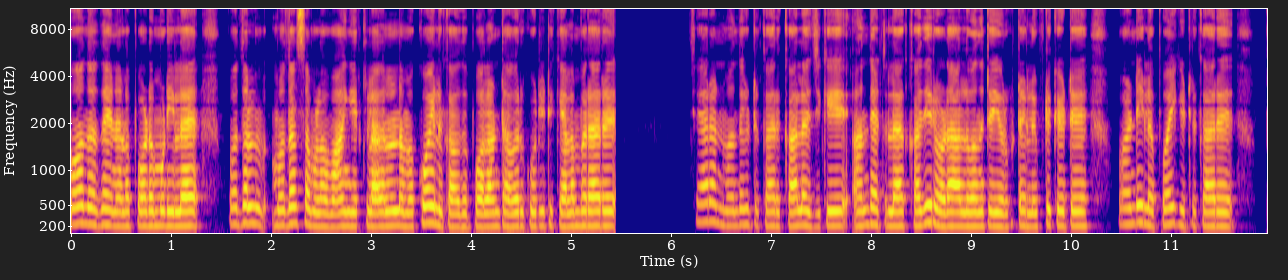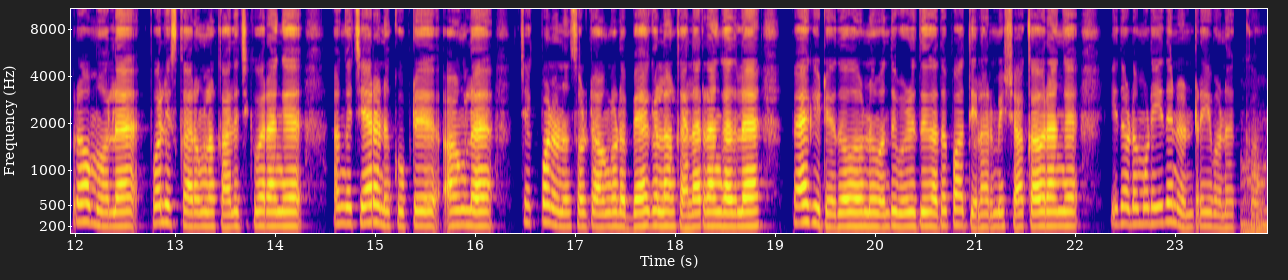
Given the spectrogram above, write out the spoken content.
மோதிரம் தான் என்னால் போட முடியல. முதல் முதல் சம்பளம் வாங்கியிருக்கலாம் அதனால் நம்ம கோயிலுக்காவது போகலான்ட்டு அவர் கூட்டிகிட்டு கிளம்புறாரு. சேரன் வந்துக்கிட்டு இருக்காரு காலேஜுக்கு அந்த இடத்துல கதிரோட ஆள் வந்துட்டு இவர்கிட்ட லிஃப்ட் கேட்டு வண்டியில் போய்கிட்டு இருக்காரு. ப்ரோமோவில் போலீஸ்காரங்களாம் காலேஜுக்கு வராங்க. அங்கே சேரனை கூப்பிட்டு அவங்கள செக் பண்ணணும்னு சொல்லிட்டு அவங்களோட பேக்கெல்லாம் கிளறாங்க அதில். பேக்கெட் ஏதோ ஒன்று வந்து விழுது. அதை பார்த்து எல்லாருமே ஷாக் ஆகுறாங்க. இதோட முடியுது. நன்றி. வணக்கம்.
